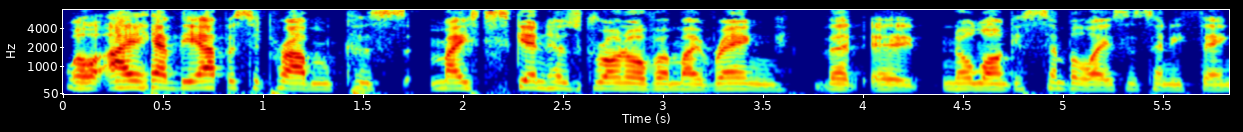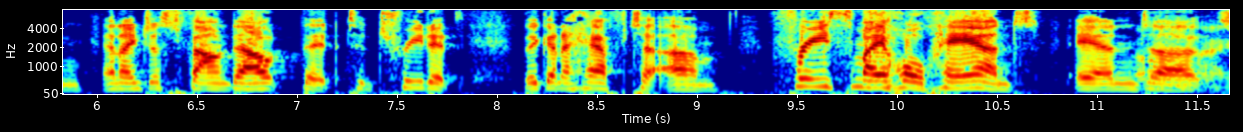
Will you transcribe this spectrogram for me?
Well, I have the opposite problem because my skin has grown over my ring that it no longer symbolizes anything. And I just found out that to treat it, they're going to have to um, freeze my whole hand and Oh uh, my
